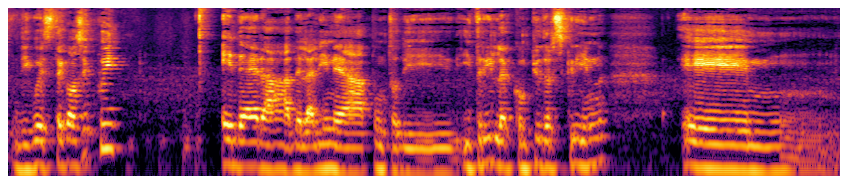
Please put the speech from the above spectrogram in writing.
di queste cose qui. Ed era della linea appunto di i thriller computer screen. E ehm,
